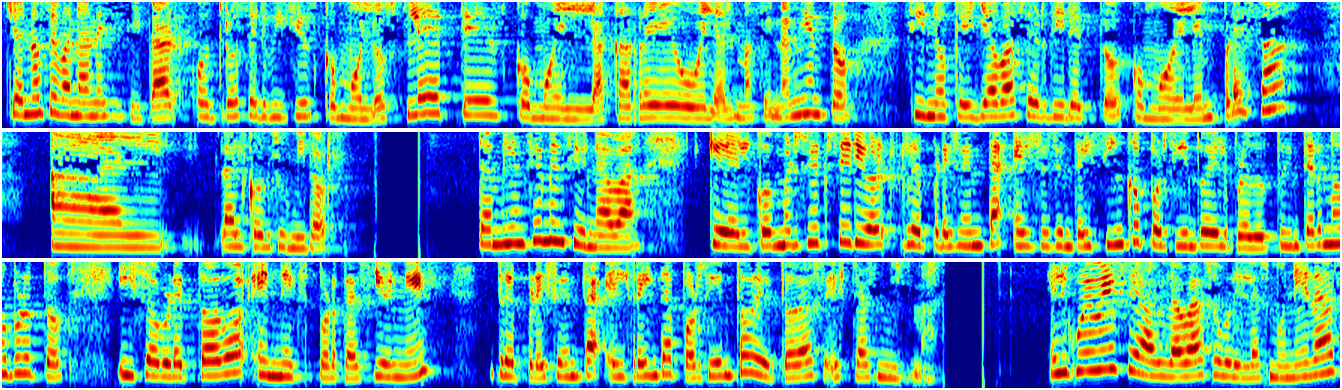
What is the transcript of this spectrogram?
ya no se van a necesitar otros servicios como los fletes, como el acarreo el almacenamiento, sino que ya va a ser directo como de la empresa al, al consumidor. También se mencionaba que el comercio exterior representa el 65% del Producto Interno Bruto y sobre todo en exportaciones representa el 30% de todas estas mismas. El jueves se hablaba sobre las monedas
